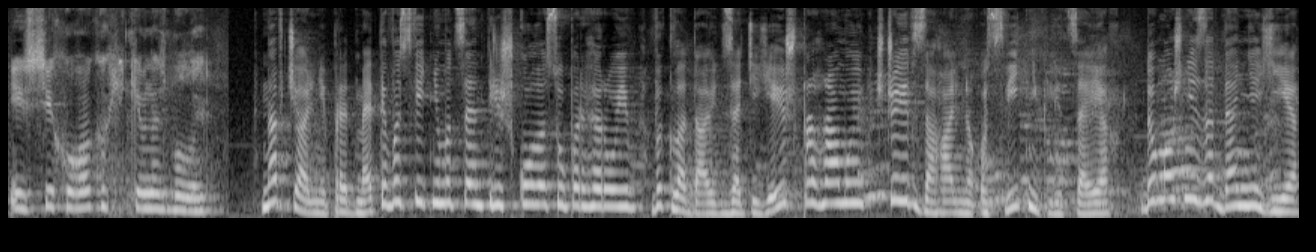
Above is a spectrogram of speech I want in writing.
і всіх уроках, які в нас були. Навчальні предмети в освітньому центрі школа супергероїв викладають за тією ж програмою, що і в загальноосвітніх ліцеях. Домашні завдання є,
